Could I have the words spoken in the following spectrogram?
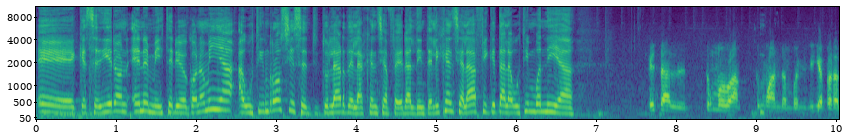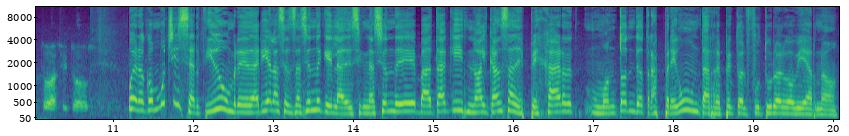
eh, que se dieron en el Ministerio de Economía. Agustín Rossi es el titular de la Agencia Federal de Inteligencia, la AFI. ¿Qué tal, Agustín? Buen día. ¿Qué tal? ¿Cómo va? ¿Cómo andan? Buen día para todas y todos. Bueno, con mucha incertidumbre daría la sensación de que la designación de Batakis no alcanza a despejar un montón de otras preguntas respecto al futuro del gobierno.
